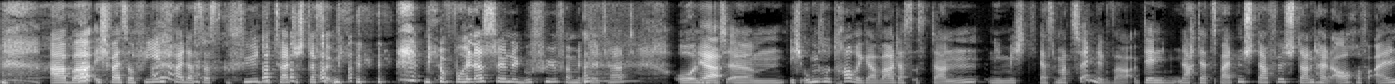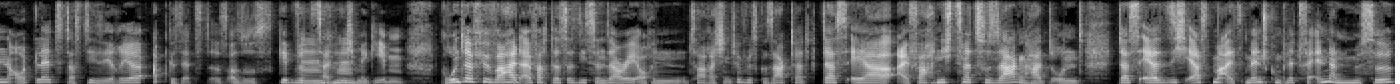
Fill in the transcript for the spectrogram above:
Aber ich weiß auf jeden Fall, dass das Gefühl, die zweite Staffel mir, mir voll das schöne Gefühl vermittelt hat. Und ja. ähm, ich umso trauriger war, dass es dann nämlich erstmal zu Ende war. Denn nach der zweiten Staffel stand halt auch auf allen Outlets, dass die Serie abgesetzt ist. Also es wird es mhm. halt nicht mehr geben. Grund dafür war halt einfach, dass Aziz Ansari auch in zahlreichen Interviews gesagt hat, dass er einfach nichts mehr zu sagen hat und dass er sich erstmal als Mensch komplett verändern müsse,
